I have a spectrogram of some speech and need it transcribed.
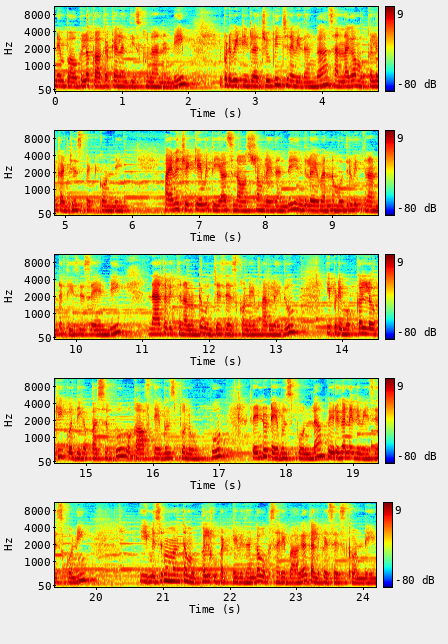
నేను పావుకిలో కాకరకాయలను తీసుకున్నానండి. ఇప్పుడు వీటిని ఇలా చూపించిన విధంగా సన్నగా ముక్కలు కట్ చేసి పెట్టుకోండి. పైన చెక్ ఏమి తీయాల్సిన అవసరం లేదండి. ఇందులో ఏమన్నా ముదిరి విత్తనాలు ఉంటే తీసేసేయండి. నేత విత్తనాలు ఉంటే ఉంచేసేసుకోండి ఏం పర్లేదు. ఇప్పుడు ఈ ముక్కల్లోకి కొద్దిగా పసుపు ఒక హాఫ్ టేబుల్ స్పూన్ ఉప్పు రెండు టేబుల్ స్పూన్ల పెరుగు అనేది వేసేసుకొని ఈ మిశ్రమం అంతా ముక్కలకు పట్టే విధంగా ఒకసారి బాగా కలిపేసేసుకోండి.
